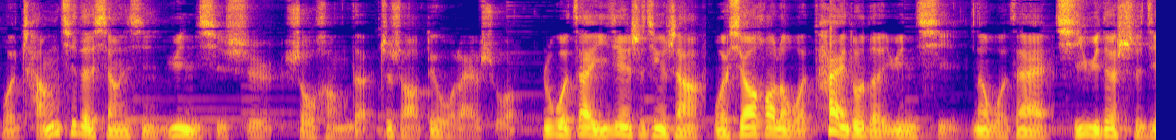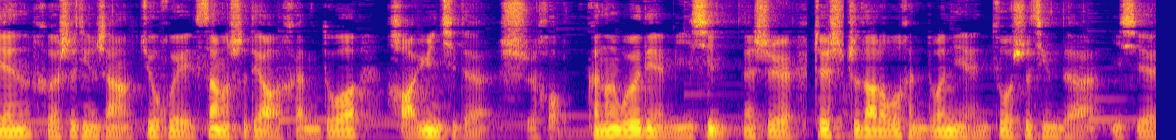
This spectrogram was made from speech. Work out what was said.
我长期的相信运气是守恒的，至少对我来说，如果在一件事情上我消耗了我太多的运气，那我在其余的时间和事情上就会丧失掉很多好运气的时候。可能我有点迷信，但是这是指导了我很多年做事情的一些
